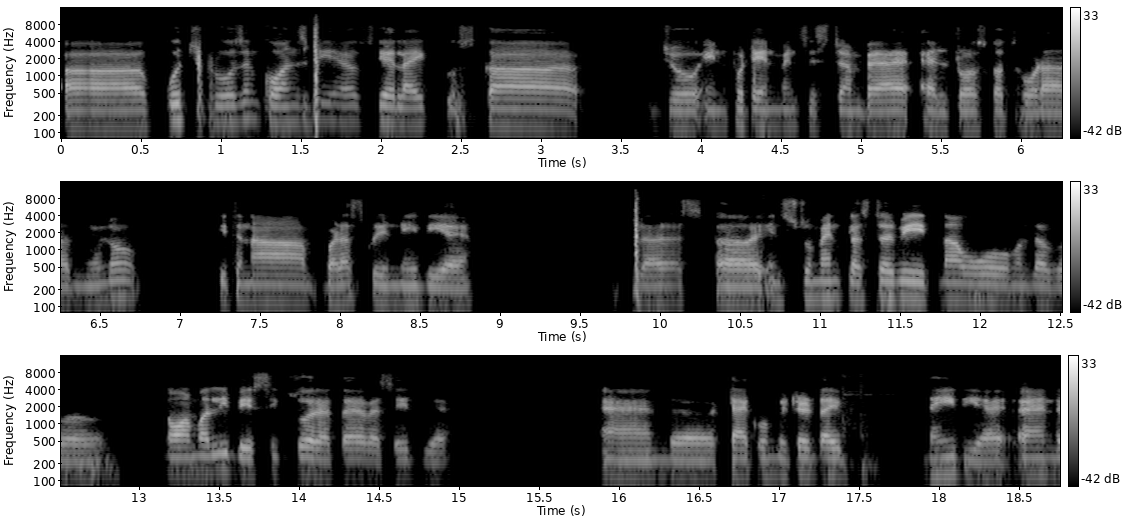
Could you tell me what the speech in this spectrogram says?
Uh, कुछ प्रोज एंड कॉन्स भी है उसके लाइक like, उसका जो इंफोटेनमेंट सिस्टम पे है एल्ट्रॉस का थोड़ा यू नो इतना बड़ा स्क्रीन नहीं दिया है। प्लस इंस्ट्रूमेंट क्लस्टर भी इतना वो मतलब नॉर्मली बेसिक जो रहता है वैसे ही दिया है। एंड टैकोमीटर टाइप नहीं दिया है। एंड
